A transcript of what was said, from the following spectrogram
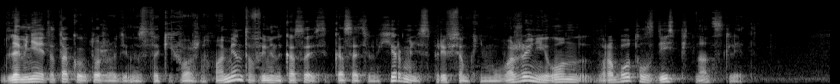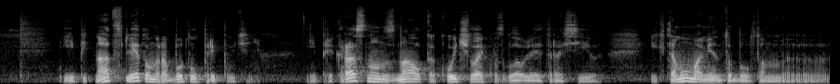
для меня это такой тоже один из таких важных моментов, именно касательно, касательно Херманиса, при всем к нему уважении, он работал здесь 15 лет. И 15 лет он работал при Путине. И прекрасно он знал, какой человек возглавляет Россию. И к тому моменту был там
